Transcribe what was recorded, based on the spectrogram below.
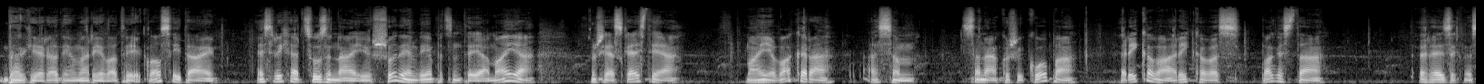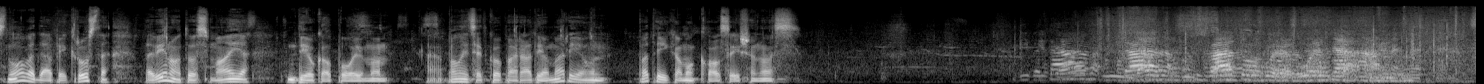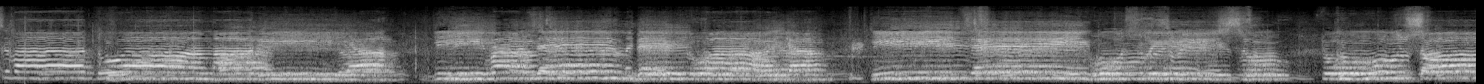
Darbie radījumi arī Latvijas klausītāji. Es Rihards uzrunāju jūs šodien, 11. maijā, un šajā skaistajā maija vakarā esam sanākuši kopā Rikavā, Rikavas pagastā, Reizeknes novadā pie krusta, lai vienotos maija dievkalpojumam. Palīdziet kopā ar Radio Mariju un patīkamu klausīšanos! Divi tāva un dāva un svāto, kura godā, amen. Svētā Marija, divā zemdegoja, ticēgus visu, tu sodegotoja.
